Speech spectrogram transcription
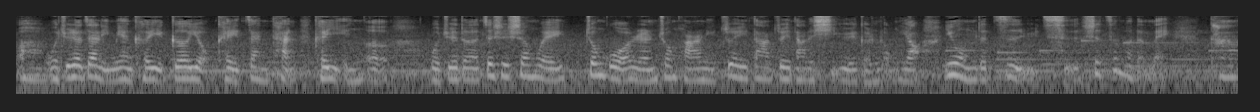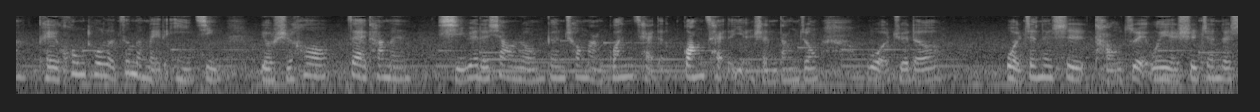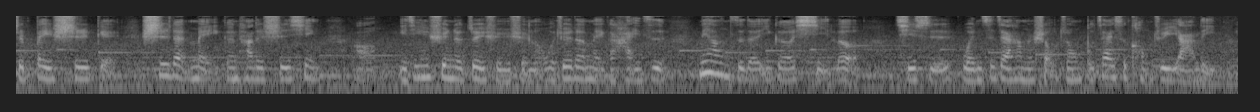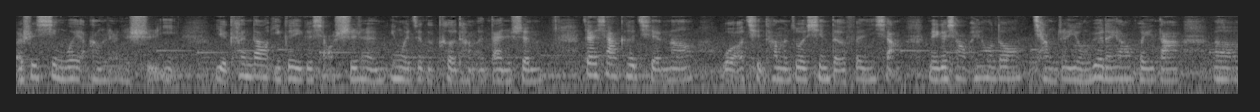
啊，我觉得在里面可以歌咏，可以赞叹，可以吟额。我觉得这是身为中国人、中华儿女最大最大的喜悦跟荣耀，因为我们的字与词是这么的美，它可以烘托了这么美的意境。有时候在他们喜悦的笑容跟充满光彩的光彩的眼神当中，我觉得我真的是陶醉，我也是真的是被诗给诗的美跟它的诗性啊。已经熏得醉醺醺了。我觉得每个孩子那样子的一个喜乐。其实文字在他们手中不再是恐惧压力，而是兴味盎然的诗意。也看到一个一个小诗人因为这个课堂的诞生。在下课前呢，我请他们做心得分享，每个小朋友都抢着踊跃的要回答。呃，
